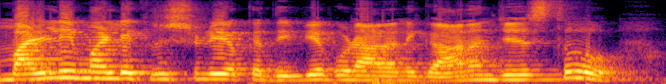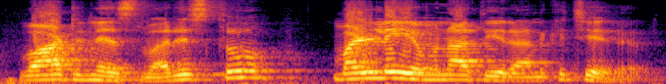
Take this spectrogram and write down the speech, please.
మళ్ళీ మళ్ళీ కృష్ణుడి యొక్క దివ్య గుణాలని గానం చేస్తూ వాటిని స్మరిస్తూ మళ్ళీ యమునా తీరానికి చేరారు.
